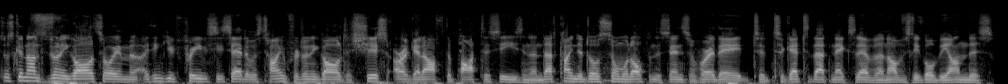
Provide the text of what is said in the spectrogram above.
Just getting on to Donegal, so Eamonn, I think you've previously said it was time for Donegal to shit or get off the pot this season, and that kind of does sum it up in the sense of where they to, to get to that next level and obviously go beyond this.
